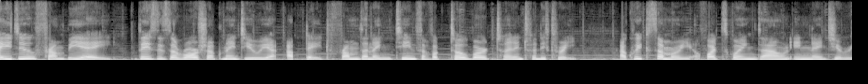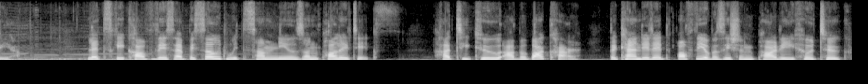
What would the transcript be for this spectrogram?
Kedu from BA. This is a Rorshok Nigeria update from the 19th of October 2023. A quick summary of what's going down in Nigeria. Let's kick off this episode with some news on politics. Atiku Abubakar, the candidate of the opposition party who took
